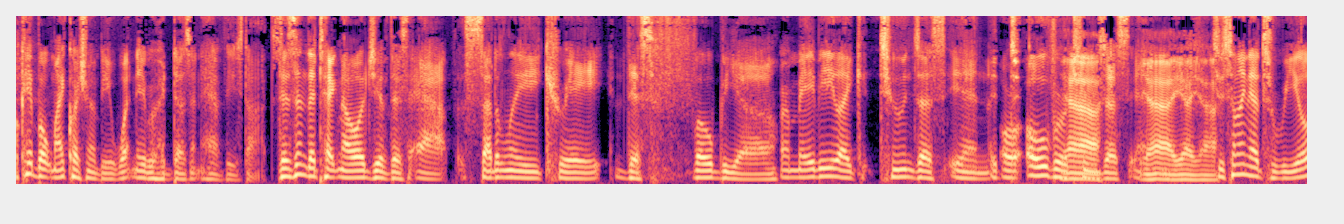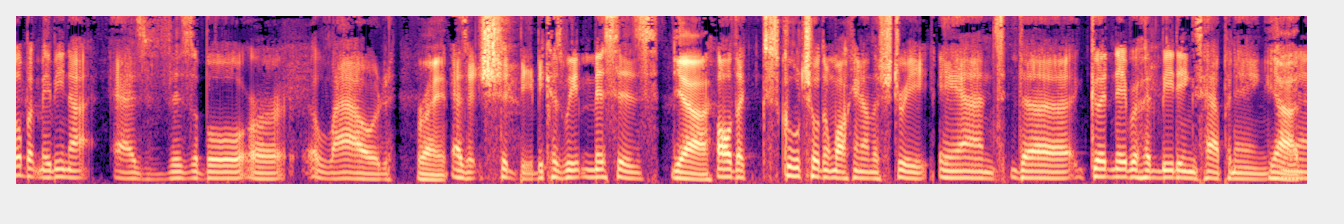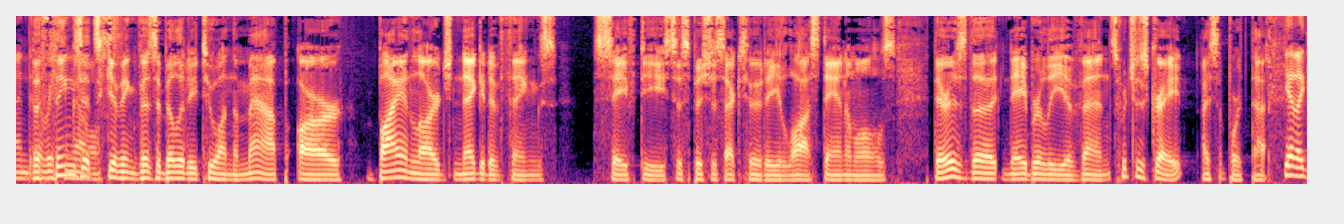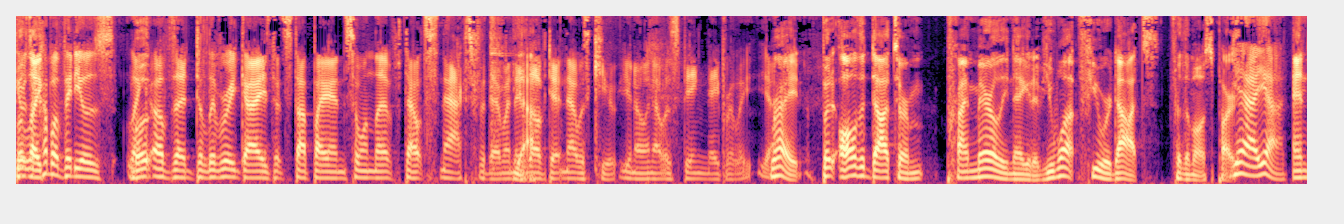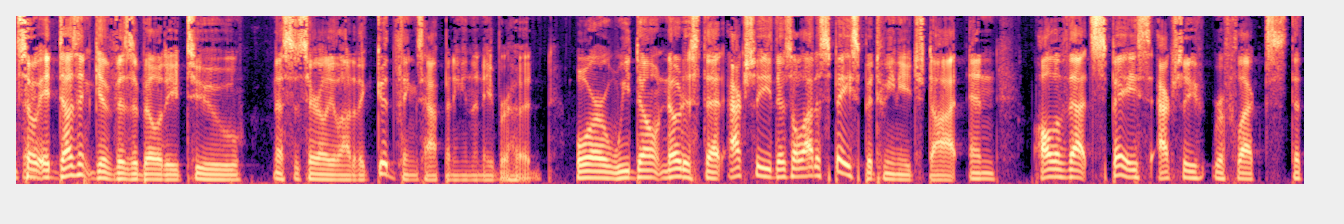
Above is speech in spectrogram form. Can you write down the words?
Okay, but my question would be what neighborhood doesn't have these dots? Doesn't the technology of this app suddenly create this phobia or maybe like tunes us in It- or over yeah. tunes us in Yeah, yeah, yeah. to something that's real but maybe not as visible or loud Right. as it should be because we it misses Yeah. all the school children walking down the street and the good neighborhood meetings happening Yeah. and the things it's giving visibility to on the map are by and large negative things safety, suspicious activity, lost animals. There is the neighborly events, which is great. I support that. Yeah, like But, there's like, a couple of videos like of the delivery guys that stopped by and someone left out snacks for them and they Yeah. loved it and that was cute, you know, and that was being neighborly. Yeah. Right. But all the dots are primarily negative. You want fewer dots for the most part. Yeah, yeah. And so it doesn't give visibility to necessarily a lot of the good things happening in the neighborhood. Or we don't notice that actually there's a lot of space between each dot and all of that space actually reflects that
